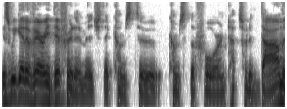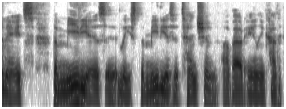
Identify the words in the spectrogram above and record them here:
is we get a very different image that comes to comes to the fore and t- sort of dominates the media's, at least the media's attention about alien contact,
